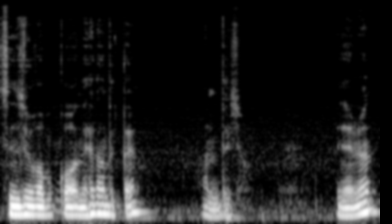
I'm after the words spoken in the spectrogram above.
진술 거부권에 해당될까요? 안 되죠. 왜냐면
